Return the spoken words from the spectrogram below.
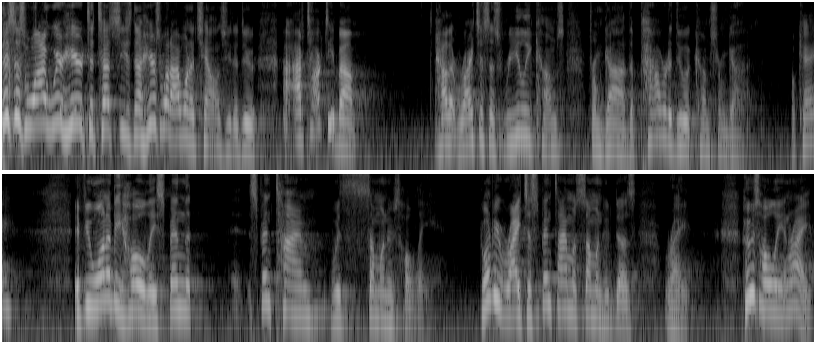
This is why we're here to touch these. Now, here's what I want to challenge you to do. I've talked to you about how that righteousness really comes from God. The power to do it comes from God. Okay? If you want to be holy, spend, the, spend time with someone who's holy. If you want to be righteous, spend time with someone who does right. Who's holy and right?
